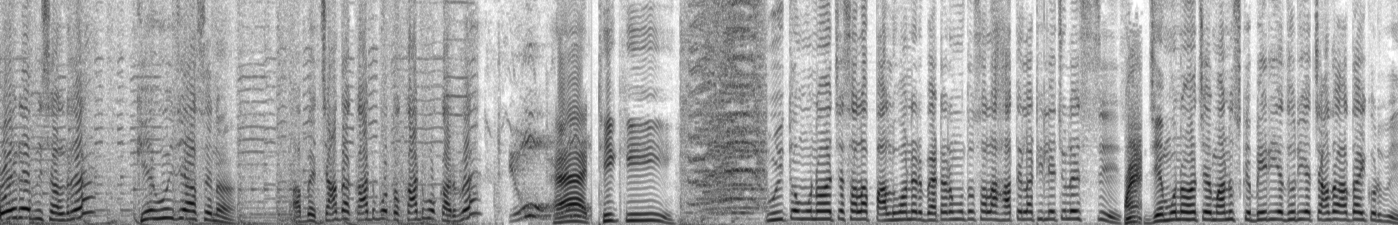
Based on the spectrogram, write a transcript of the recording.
কই রে বিশাল রে কেউই যে আসে না। আবে চাঁদা কাটবো তো কাটবো কাটবে হ্যাঁ ঠিকই। তুই তো মনে হচ্ছে শালা পালুয়ানের ব্যাটার মতো শালা হাতে লাঠি নিয়ে চলে এসেছিস। যে মনে হচ্ছে মানুষকে বেরিয়ে ধরিয়ে চাঁদা আদায় করবি।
